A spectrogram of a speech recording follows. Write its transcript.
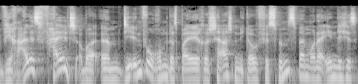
viral ist falsch, aber ähm, die Info rum, dass bei Recherchen, ich glaube für SwimSpam oder ähnliches,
